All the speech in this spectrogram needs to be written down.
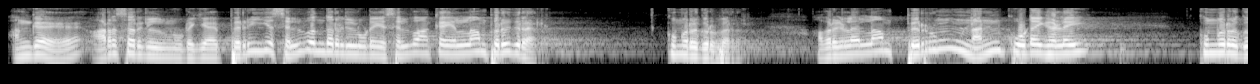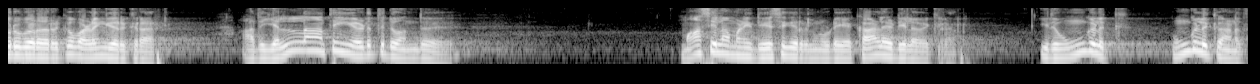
அங்கே அரசர்களுடைய பெரிய செல்வந்தர்களுடைய செல்வாக்கை எல்லாம் பெறுகிறார். குமரகுருபர். அவர்களெல்லாம் பெரும் நன்கொடைகளை குமரகுருபரருக்கு வழங்கியிருக்கிறார். அது எல்லாத்தையும் எடுத்துட்டு வந்து மாசிலாமணி தேசிகர்களுடைய காலடியில் வைக்கிறார். இது உங்களுக்கு உங்களுக்கானது.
